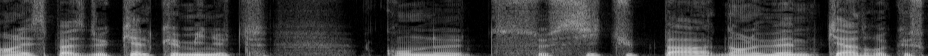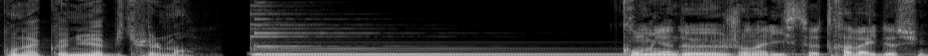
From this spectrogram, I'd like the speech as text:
en l'espace de quelques minutes, qu'on ne se situe pas dans le même cadre que ce qu'on a connu habituellement. Combien de journalistes travaillent dessus?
